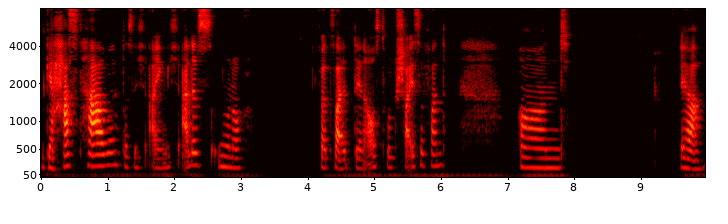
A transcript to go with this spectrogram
gehasst habe, dass ich eigentlich alles nur noch, verzeiht den Ausdruck, scheiße fand. Und ja,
